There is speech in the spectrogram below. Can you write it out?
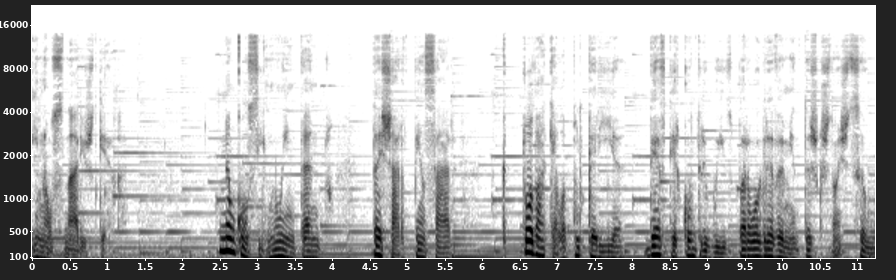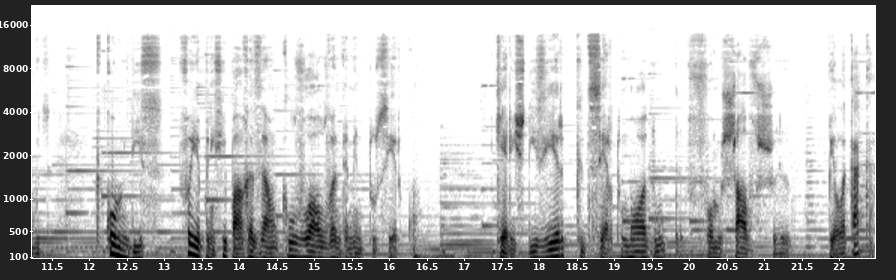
e não cenários de guerra. Não consigo, no entanto, deixar de pensar que toda aquela porcaria deve ter contribuído para o agravamento das questões de saúde, que, como disse, foi a principal razão que levou ao levantamento do cerco. Quer isto dizer que, de certo modo, fomos salvos eh, pela caca?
